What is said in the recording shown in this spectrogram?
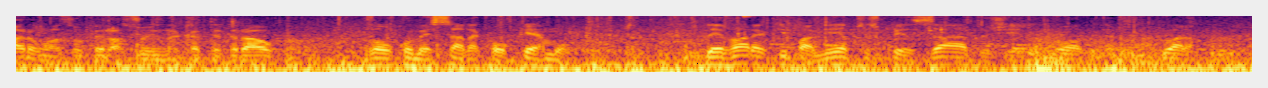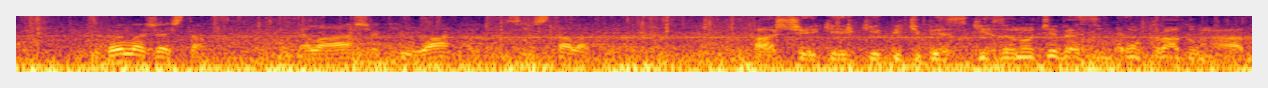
Começaram as operações na catedral? Vão começar a qualquer momento. Levaram equipamentos pesados de helicóptero agora. Ana já está. Ela acha que o Atlas está lá dentro. Achei que a equipe de pesquisa não tivesse encontrado nada.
